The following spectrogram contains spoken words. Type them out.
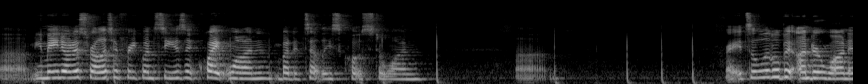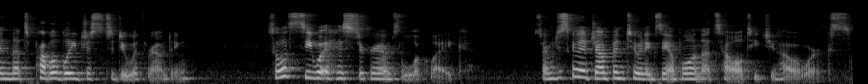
Um, you may notice relative frequency isn't quite 1, but it's at least close to 1. Um, right, it's a little bit under 1, and that's probably just to do with rounding. So let's see what histograms look like. So I'm just going to jump into an example, and that's how I'll teach you how it works.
